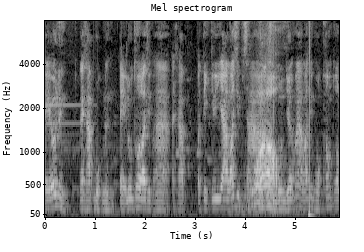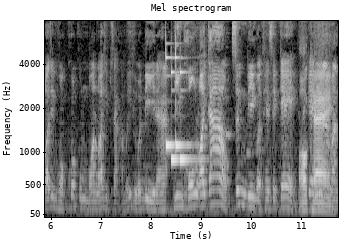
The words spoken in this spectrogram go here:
ลเวล1 นะครับบวก1เตะลูกโทษ115 นะครับ ปฏิกิริยา 113ว้าวสมดุลเยอะมาก 116คล่องตัว 116 ควบคุมบอล 113เฮ้ยถือว่าดีนะฮะ ยิงโค้ง 109 ซึ่งดีกว่าเทเซเก้โอเคทซก้นี่มัน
